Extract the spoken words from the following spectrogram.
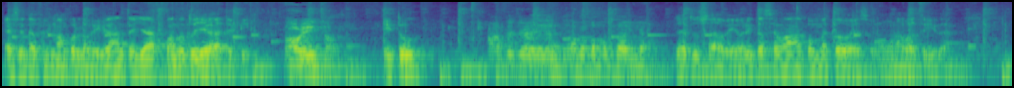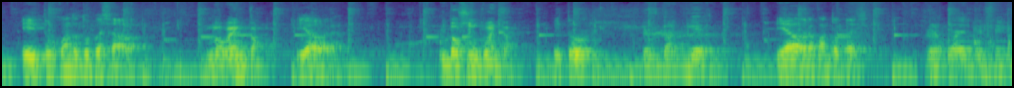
Ese está firmado con los gigantes ya. ¿Cuándo tú llegaste aquí? Ahorita. ¿Y tú? Hace tres días, tú no me ya. Ya tú sabes, ahorita se van a comer todo eso con una batida. ¿Y tú? ¿Cuánto tú pesabas? 90. ¿Y ahora? 250. ¿Y tú? 10. ¿Y ahora cuánto pesas? 345.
